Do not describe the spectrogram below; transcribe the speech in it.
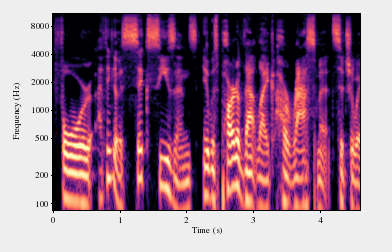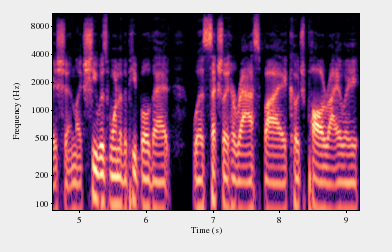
for I think it was six seasons. It was part of that like harassment situation. Like she was one of the people that was sexually harassed by Coach Paul Riley.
